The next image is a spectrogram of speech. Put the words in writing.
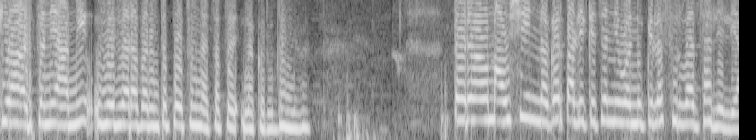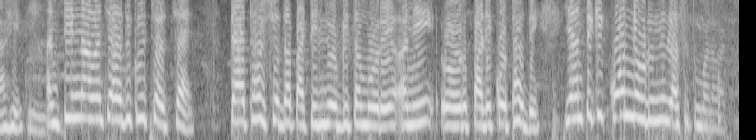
किंवा अडचणी आम्ही उमेदवारापर्यंत पोहोचवण्याचा प्रयत्न करू. धन्यवाद. तर अ, मावशी नगरपालिकेच्या निवडणुकीला सुरुवात झालेली आहे. आणि तीन नावांची अधिकृत चर्चा आहे. त्यात हर्षदा पाटील योगिता मोरे आणि रुपाली कोठावदे यांपैकी कोण निवडून येईल असं तुम्हाला वाटतं?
